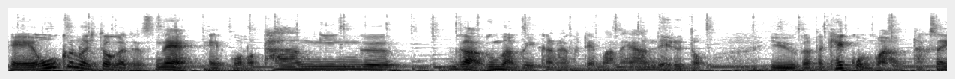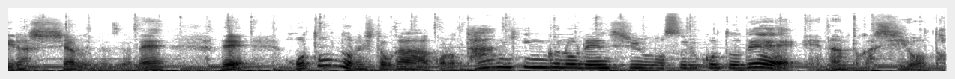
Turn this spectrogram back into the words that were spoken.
え多くの人がですね、えこのタンギングがうまくいかなくて、まあ、悩んでいるという方結構まあたくさんいらっしゃるんですよね。でほとんどの人がこのタンギングの練習をすることで、えなんとかしようと。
